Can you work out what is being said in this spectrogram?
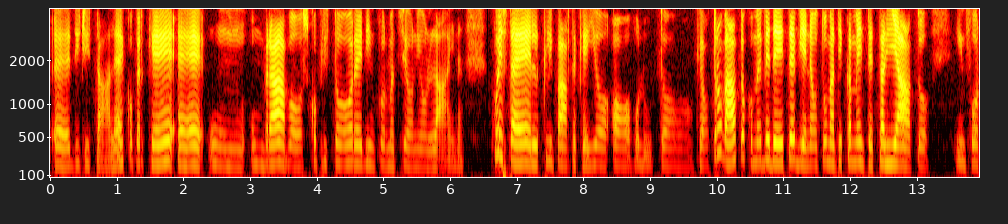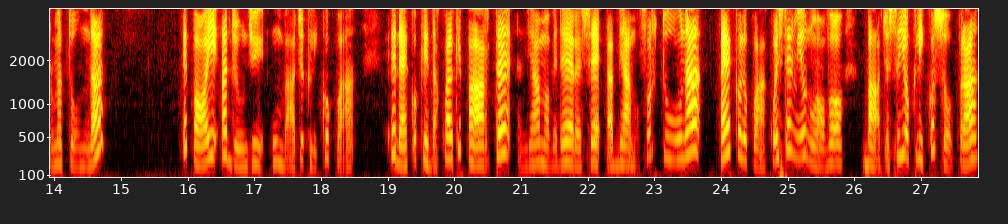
eh, digitale. Ecco perché è un, un, bravo scopritore di informazioni online. Questa è il clip art che io ho voluto, che ho trovato. Come vedete viene automaticamente tagliato in forma tonda e poi aggiungi un badge, clicco qua ed ecco che da qualche parte, andiamo a vedere se abbiamo fortuna, eccolo qua, questo è il mio nuovo badge, se io clicco sopra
